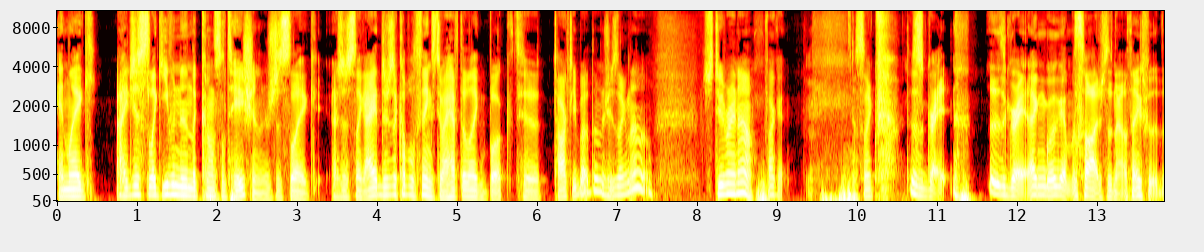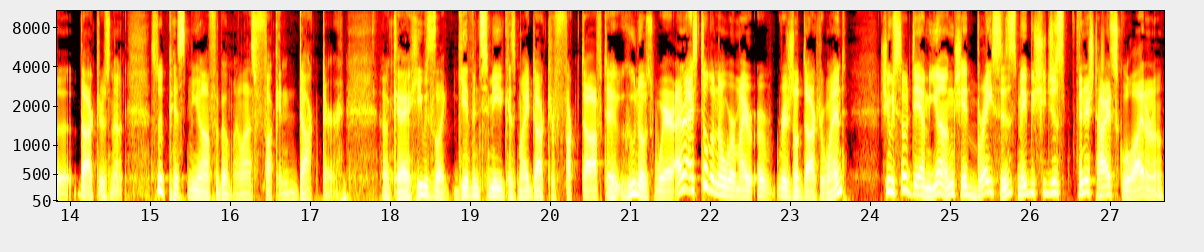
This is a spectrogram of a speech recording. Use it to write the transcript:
And like I just like even in the consultation, there's just like I was just like I there's a couple of things. Do I have to like book to talk to you about them? She's like, no, just do it right now. Fuck it. It's like this is great. This is great. I can go get massages now. Thanks for the doctor's note. This what pissed me off about my last fucking doctor. Okay, he was like given to me because my doctor fucked off to who knows where. I, I still don't know where my original doctor went. She was so damn young. She had braces. Maybe she just finished high school. I don't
